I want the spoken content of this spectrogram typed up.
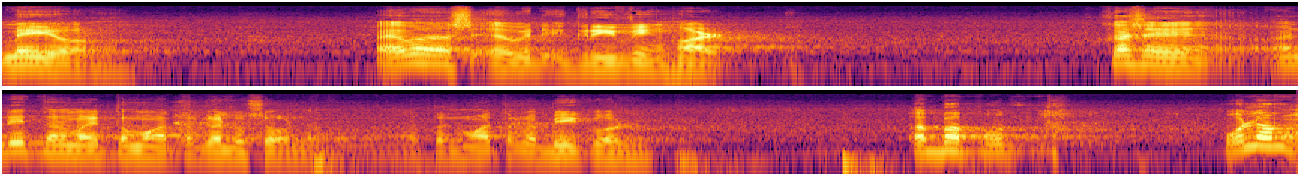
mayor, I was uh, with a grieving heart. Kasi, andito naman itong mga taga Luzon, itong mga taga Bicol, aba po, walang,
